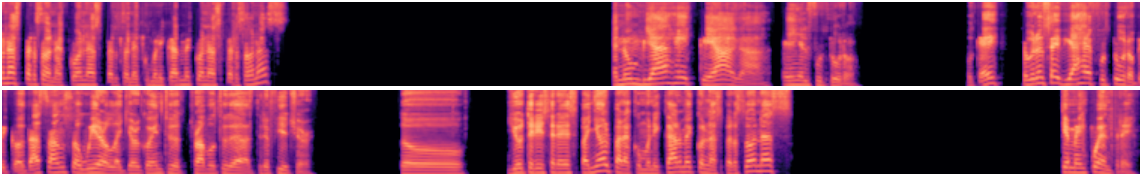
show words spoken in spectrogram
Con las personas, con las personas, comunicarme con las personas. En un viaje que haga en el futuro. Okay? So we don't say viaje futuro because that sounds so weird, like you're going to travel to the, to the future. So, yo utilizaré español para comunicarme con las personas que me encuentre.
